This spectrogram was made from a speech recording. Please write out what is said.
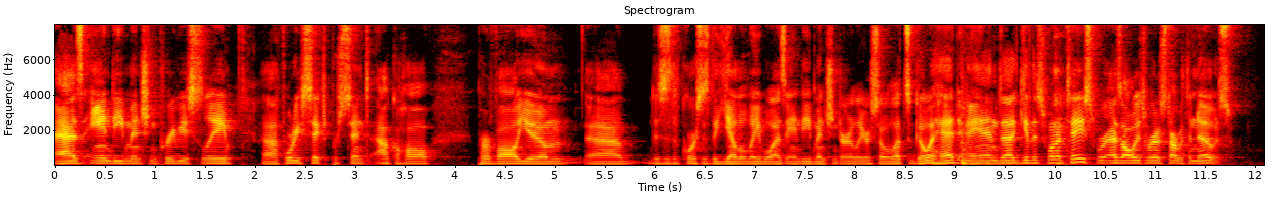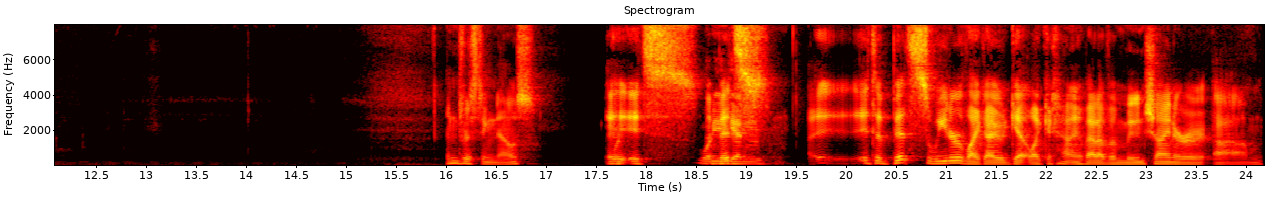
as Andy mentioned previously, uh, 46% alcohol per volume. Uh, this is, of course, is the yellow label, as Andy mentioned earlier. So let's go ahead and uh, give this one a taste. We're, as always, we're going to start with the nose. Interesting nose. It, it's what a are you bit, It's a bit sweeter, like I would get like a kind of out of a moonshine or um,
